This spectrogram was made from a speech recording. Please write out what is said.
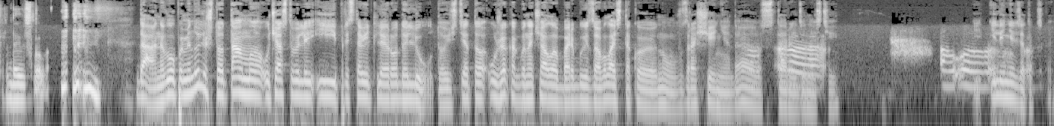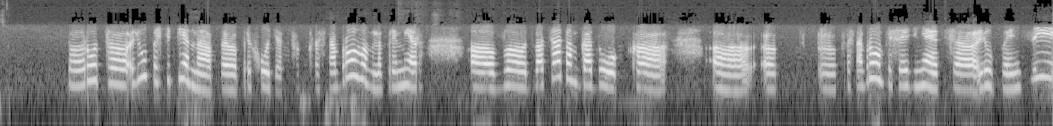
передаю слово. Да, но вы упомянули, что там э, участвовали и представители рода Лю, то есть это уже как бы начало борьбы за власть, такое, ну, возвращение, да, старой династии. А, или нельзя так сказать? Род э, Лю постепенно э, приходит к Краснобровым. Например, э, в 20 году к Краснобровым присоединяется Лю Пэньцзи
